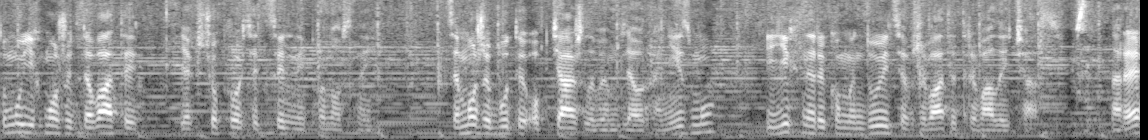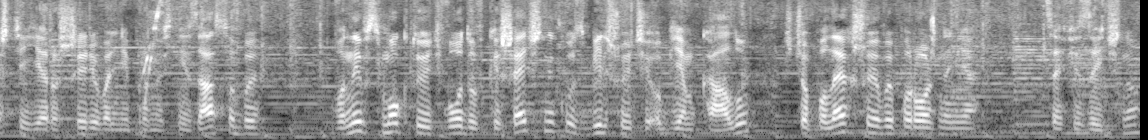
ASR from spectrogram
тому їх можуть давати, якщо просять сильний проносний. Це може бути обтяжливим для організму, і їх не рекомендується вживати тривалий час. Нарешті є розширювальні проносні засоби. Вони всмоктують воду в кишечнику, збільшуючи об'єм калу, що полегшує випорожнення. Це фізично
